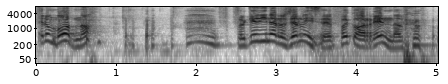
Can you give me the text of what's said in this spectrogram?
Era un bot, ¿no? ¿Por qué vino a rushearme y se fue corriendo?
